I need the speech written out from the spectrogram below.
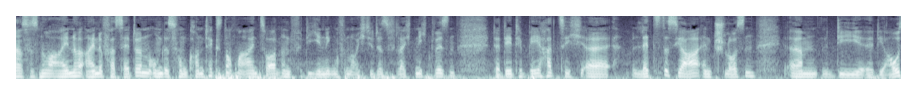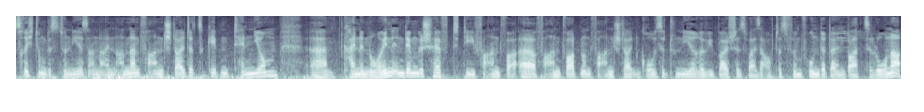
Das ist nur eine, eine Facette, um das vom Kontext nochmal einzuordnen für diejenigen von euch, die das vielleicht nicht wissen. Der DTP hat sich äh, letztes Jahr entschlossen, ähm, die, die Ausrichtung des Turniers an einen anderen Veranstalter zu geben, Tenium. Äh, keine neuen in dem Geschäft, die verantw äh, verantworten und veranstalten große Turniere, wie beispielsweise auch das 500er in Barcelona,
